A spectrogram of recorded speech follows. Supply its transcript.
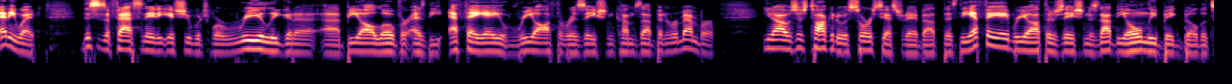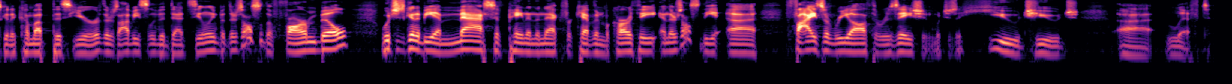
Anyway, this is a fascinating issue, which we're really going to uh, be all over as the FAA reauthorization comes up. And remember, you know, I was just talking to a source yesterday about this. The FAA reauthorization is not the only big bill that's going to come up this year. There's obviously the debt ceiling, but there's also the farm bill, which is going to be a massive pain in the neck for Kevin McCarthy. And there's also the uh, FISA reauthorization, which is a huge, huge uh, lift.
